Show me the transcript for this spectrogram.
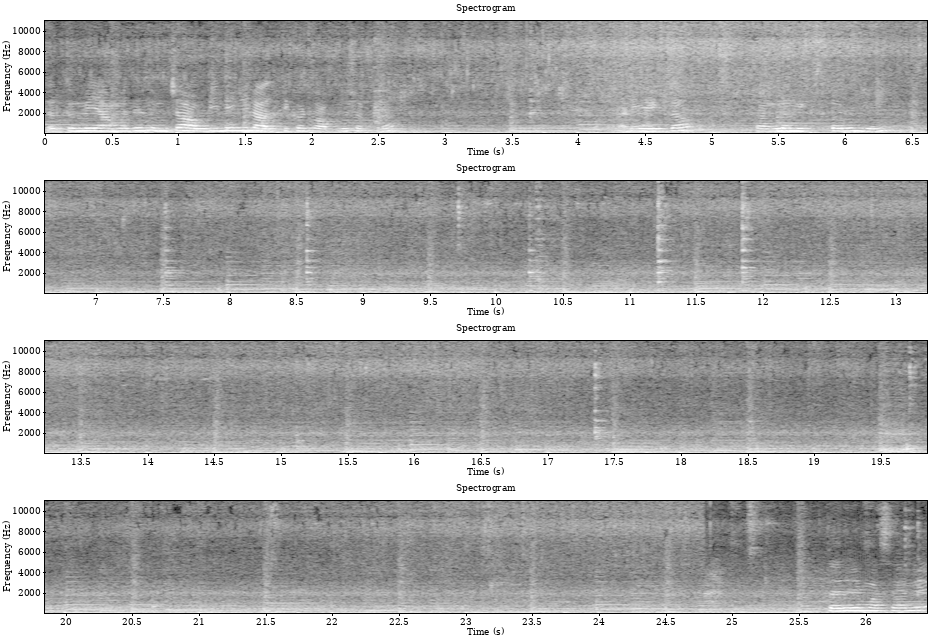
तर तुम्ही यामध्ये तुमच्या आवडीनेही लाल तिखट वापरू शकता. आणि हे एकदा चांगलं मिक्स करून घेऊ. तर हे मसाले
